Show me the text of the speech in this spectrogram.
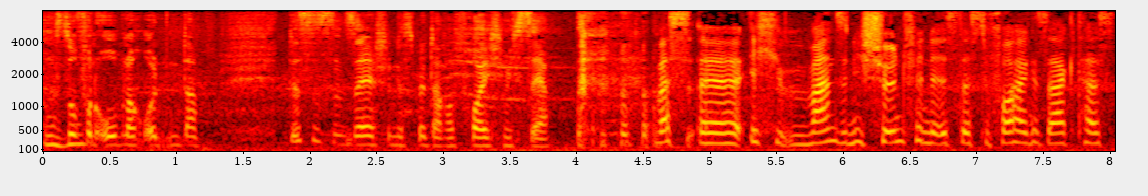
Mhm. so von oben nach unten. Da das ist ein sehr schönes Bild, darauf freue ich mich sehr. Was äh, ich wahnsinnig schön finde, ist, dass du vorher gesagt hast,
